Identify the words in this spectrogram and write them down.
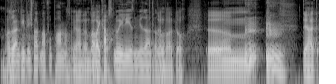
war, Also angeblich war es Mavropanos. Ja, dann war aber er ich habe es nur gelesen, wie gesagt. Also, dann war es doch. Ähm, der hat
